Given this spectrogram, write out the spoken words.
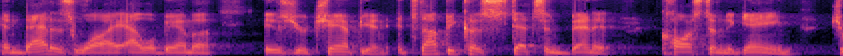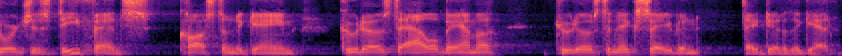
And that is why Alabama is your champion. It's not because Stetson Bennett cost them the game. Georgia's defense cost them the game. Kudos to Alabama. Kudos to Nick Saban. They did it again.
